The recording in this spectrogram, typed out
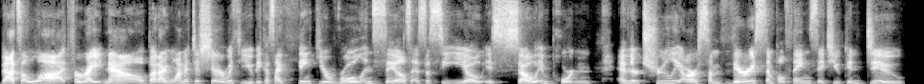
that's a lot for right now, but I wanted to share with you because I think your role in sales as a CEO is so important. And there truly are some very simple things that you can do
